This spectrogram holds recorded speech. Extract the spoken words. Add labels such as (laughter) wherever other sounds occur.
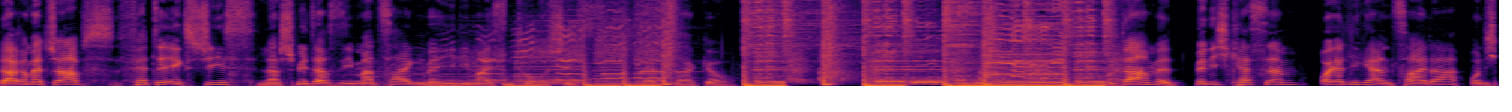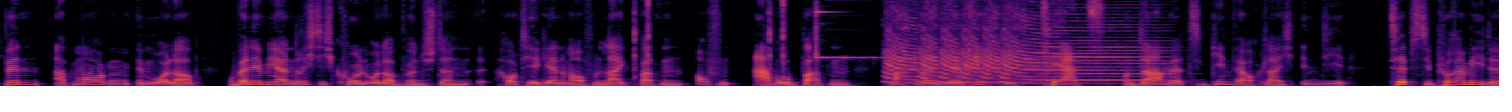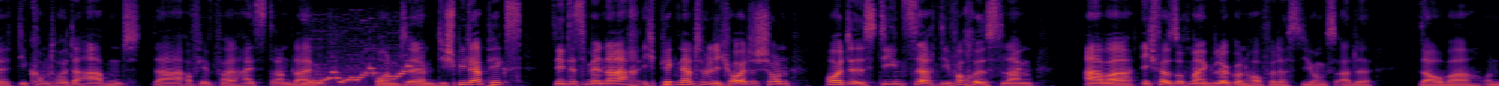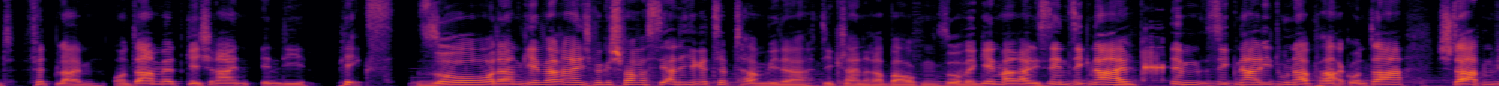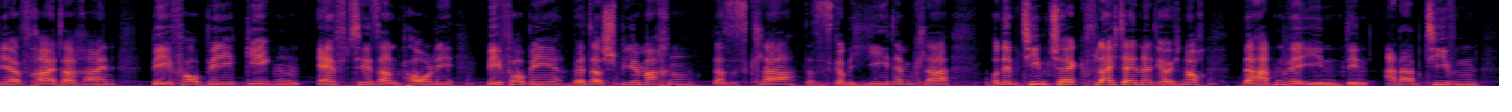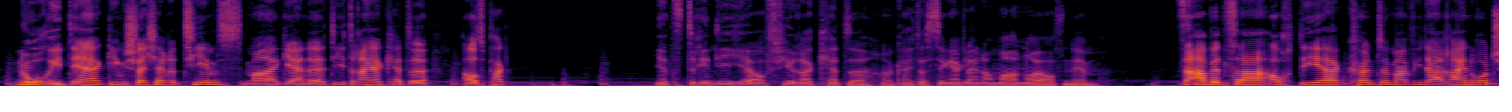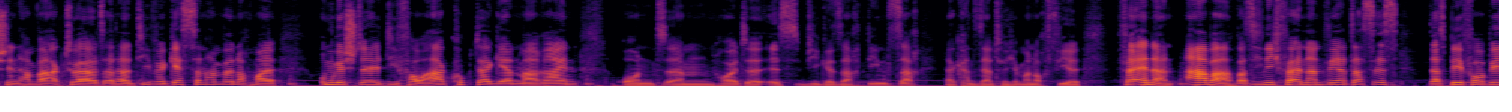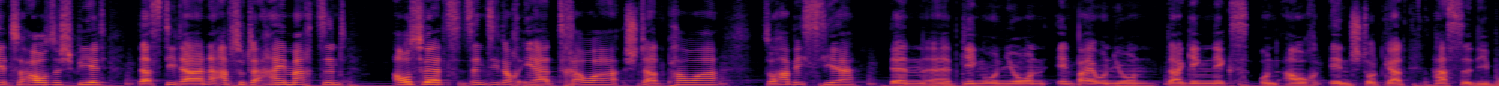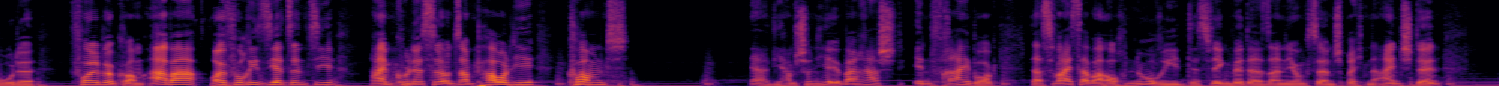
Klare Matchups, fette XGs. Lass Spieltag 7 mal zeigen, wer hier die meisten Tore schießt. Let's go. Und damit bin ich Kessem, euer Liga-Insider und ich bin ab morgen im Urlaub. Und wenn ihr mir einen richtig coolen Urlaub wünscht, dann äh, haut hier gerne mal auf den Like-Button, auf den Abo-Button. Macht mal hier richtig Terz. Und damit gehen wir auch gleich in die Tipps. Die Pyramide, die kommt heute Abend. Da auf jeden Fall heiß dranbleiben. Und ähm, die Spielerpicks, seht es mir nach. Ich pick natürlich heute schon. Heute ist Dienstag, die Woche ist lang. Aber ich versuche mein Glück und hoffe, dass die Jungs alle sauber und fit bleiben. Und damit gehe ich rein in die Picks. So, dann gehen wir rein. Ich bin gespannt, was die alle hier getippt haben wieder, die kleinen Rabauken. So, wir gehen mal rein. Ich sehe ein Signal im Signal Iduna Park und da starten wir Freitag rein. BVB gegen FC St. Pauli. BVB wird das Spiel machen, das ist klar. Das ist, glaube ich, jedem klar. Und im Teamcheck, vielleicht erinnert ihr euch noch, da hatten wir ihn, den adaptiven Nuri, der gegen schwächere Teams mal gerne die Dreierkette auspackt. Jetzt drehen die hier auf Viererkette. Dann kann ich das Ding ja gleich nochmal neu aufnehmen. Sabitzer, auch der könnte mal wieder reinrutschen. Den haben wir aktuell als Alternative. Gestern haben wir nochmal umgestellt. Die VA guckt da gern mal rein. Und ähm, heute ist, wie gesagt, Dienstag. Da kann sich natürlich immer noch viel verändern. Aber was ich nicht verändern werde, das ist, dass BVB zu Hause spielt, dass die da eine absolute Heimmacht sind. Auswärts sind sie doch eher Trauer statt Power. So habe ich es hier, denn äh, gegen Union, in, bei Union, da ging nichts. Und auch in Stuttgart hast du die Bude voll bekommen. Aber euphorisiert sind sie, Heimkulisse. Und St. Pauli kommt, ja, die haben schon hier überrascht, in Freiburg. Das weiß aber auch Nuri, deswegen wird er seine Jungs da entsprechend einstellen.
